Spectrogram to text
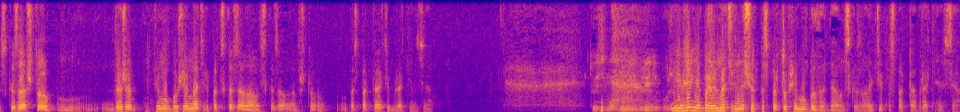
Сказал, что даже ему Божья Матерь подсказала, он сказал нам, что паспорта эти брать нельзя. То есть ему было явление Божьей Явление Божьей Матери насчет паспортов ему было, да, он сказал, эти паспорта брать нельзя.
